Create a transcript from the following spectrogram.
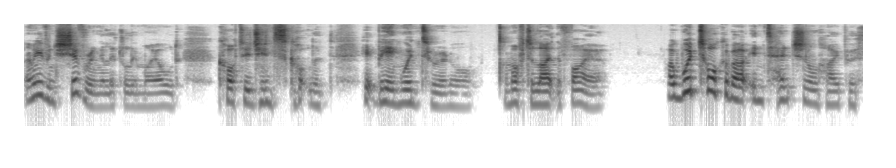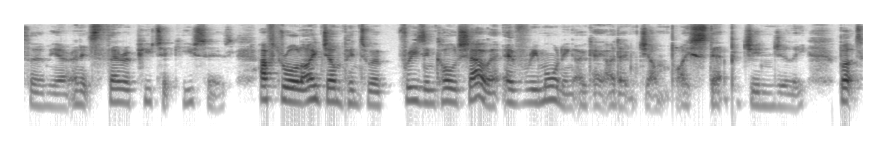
I'm even shivering a little in my old cottage in Scotland, it being winter and all. I'm off to light the fire. I would talk about intentional hypothermia and its therapeutic uses. After all, I jump into a freezing cold shower every morning. Okay, I don't jump, I step gingerly. But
